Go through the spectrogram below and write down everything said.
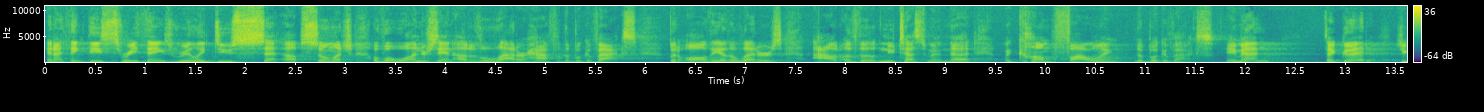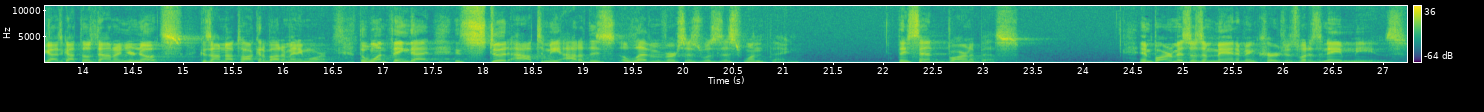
And I think these three things really do set up so much of what we'll understand out of the latter half of the book of Acts, but all the other letters out of the New Testament that come following the book of Acts. Amen? Is that good? You guys got those down on your notes? Because I'm not talking about them anymore. The one thing that stood out to me out of these 11 verses was this one thing they sent Barnabas. And Barnabas was a man of encouragement. What his name means.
